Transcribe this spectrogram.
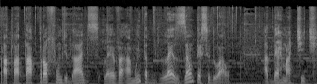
Para tratar profundidades, leva a muita lesão tecidual, a dermatite,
